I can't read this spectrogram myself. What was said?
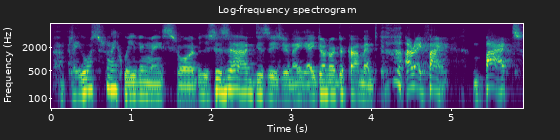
But I also like waving my sword. This is a hard decision. I, I don't want to comment. All right, fine. But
